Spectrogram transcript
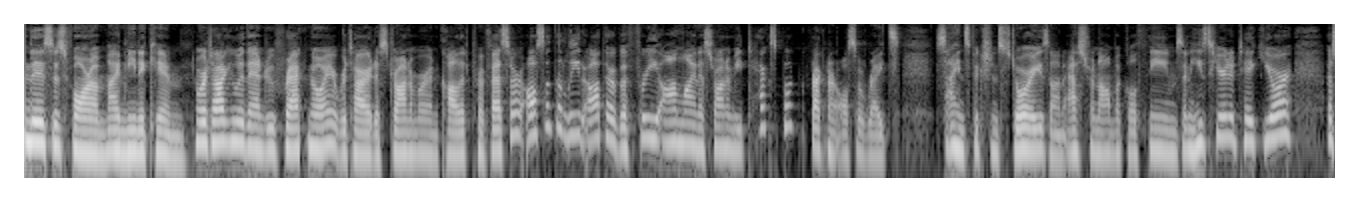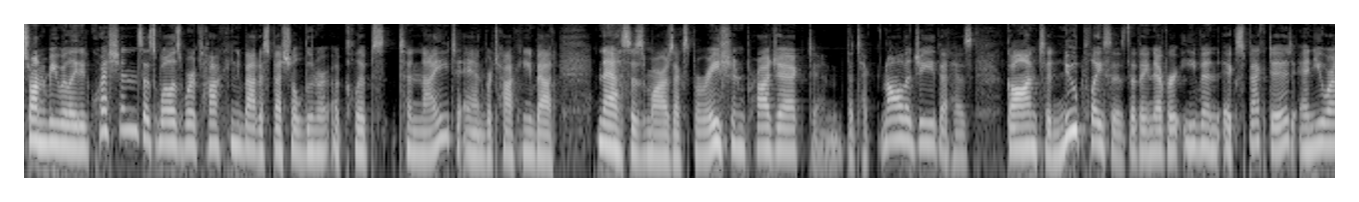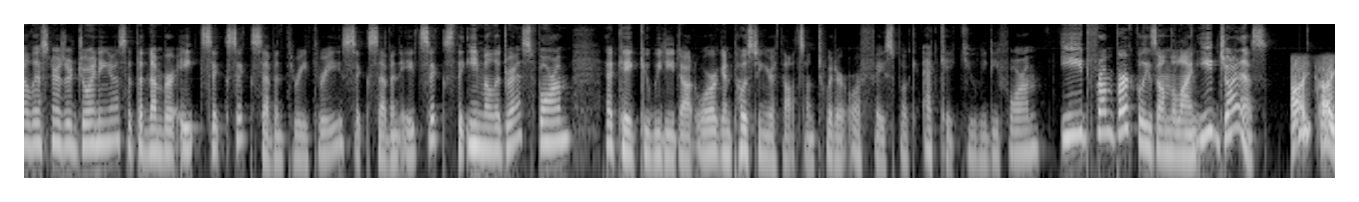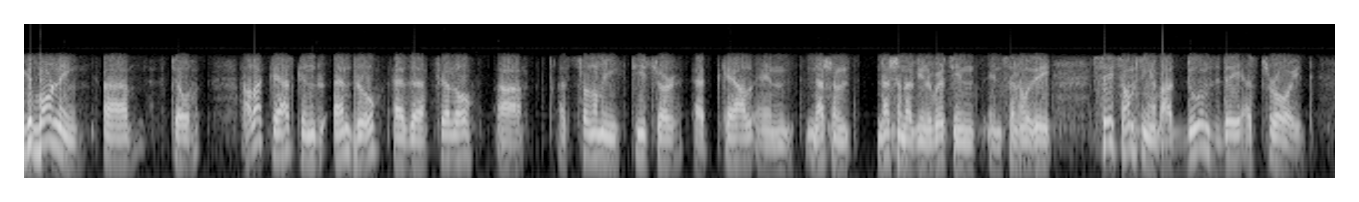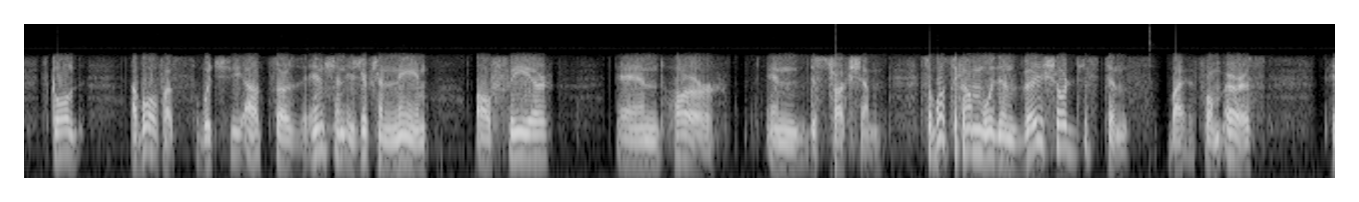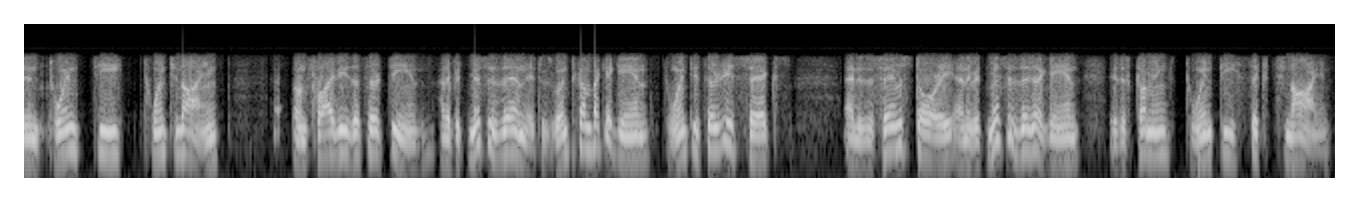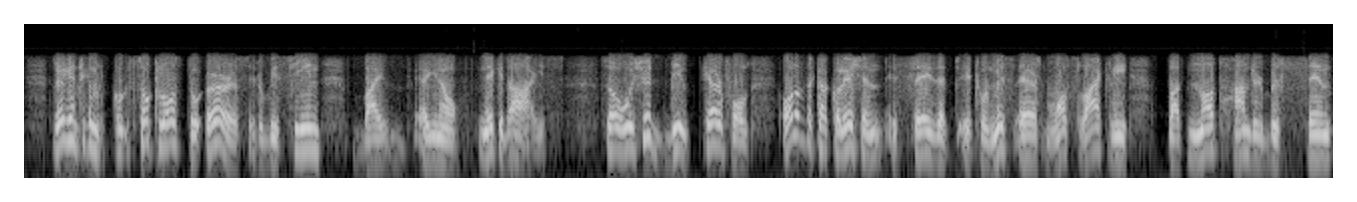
This is Forum. I'm Mina Kim. We're talking with Andrew Fraknoi, a retired astronomer and college professor, also the lead author of a free online astronomy textbook. Fraknoi also writes science fiction stories on astronomical themes, and he's here to take your astronomy related questions, as well as we're talking about a special lunar eclipse tonight, and we're talking about NASA's Mars exploration project and the technology that has gone to new places that they never even expected. And you, our listeners, are joining us at the number 866 733 6786, the email address forum at kqed.org, and posting your thoughts on Twitter or Facebook at KQED Forum. Eid from Berkeley's on the line. Eid, join us. Hi, hi good morning. Uh, so I'd like to ask Andrew, as a fellow uh, astronomy teacher at Cal and National National University in, in San Jose, say something about doomsday asteroid. It's called Apophis, which utters the ancient Egyptian name of fear and horror and destruction. Supposed to come within very short distance by, from Earth in 2029 on Friday the 13th, and if it misses then, it is going to come back again 2036 and it's the same story. And if it misses it again, it is coming 2069. They're going to come so close to Earth, it will be seen by uh, you know naked eyes. So we should be careful. All of the calculation is say that it will miss Earth most likely, but not 100%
